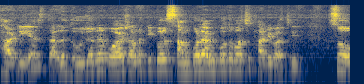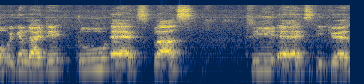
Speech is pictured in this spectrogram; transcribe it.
30 years তাহলে দুজনের বয়স আমরা কি করে সাম করে আমি কত পাচ্ছি 30 পাচ্ছি so we can write it 2x plus 3x equal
